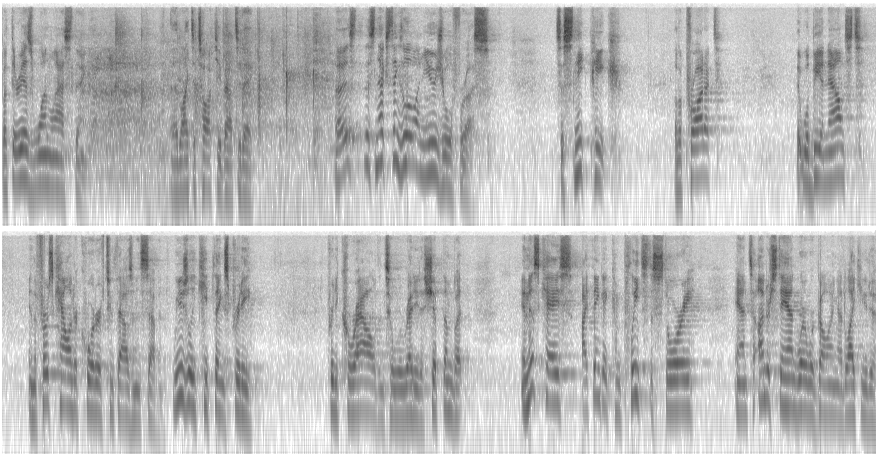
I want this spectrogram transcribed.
But there is one last thing I'd like to talk to you about today. Uh, this, this next thing's a little unusual for us. It's a sneak peek of a product that will be announced in the first calendar quarter of 2007. We usually keep things pretty, pretty corralled until we're ready to ship them, but in this case, I think it completes the story, and to understand where we're going, I'd like you to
